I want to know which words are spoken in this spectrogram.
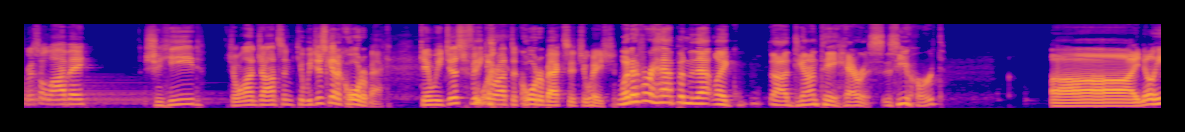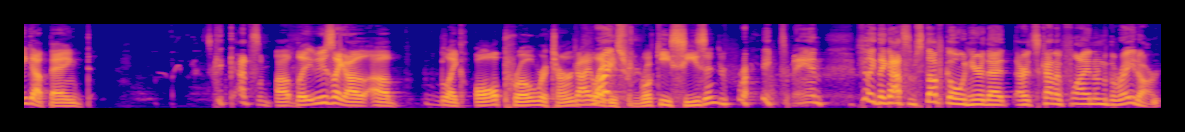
Chris Olave, Shaheed, Juwan Johnson. Can we just get a quarterback? Can we just figure out the quarterback situation? Whatever happened to that like uh, Deonte Harris? Is he hurt? Uh, I know he got banged, He's got some uh, but he was like a, a like all pro return guy, like his rookie season. right, man. I feel like they got some stuff going here that are it's kind of flying under the radar.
